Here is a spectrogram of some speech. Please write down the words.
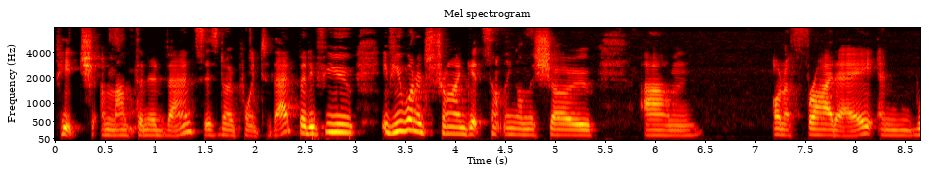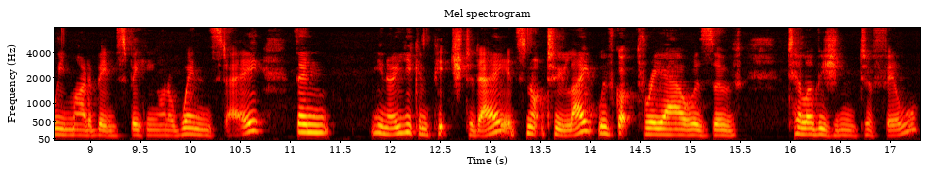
pitch a month in advance. There's no point to that. But if you if you wanted to try and get something on the show. Um, on a Friday and we might have been speaking on a Wednesday, then you know you can pitch today. It's not too late. We've got three hours of television to fill.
